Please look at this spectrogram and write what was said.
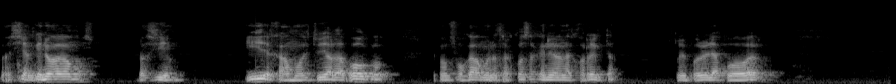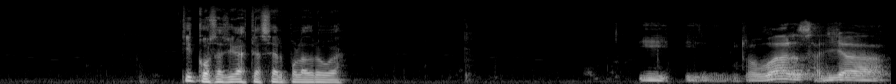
nos decían que no hagamos, lo hacíamos. Y dejábamos de estudiar de a poco, nos enfocábamos en otras cosas que no eran las correctas. Hoy por hoy las puedo ver. ¿Qué cosas llegaste a hacer por la droga? Y, robar, salir a,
